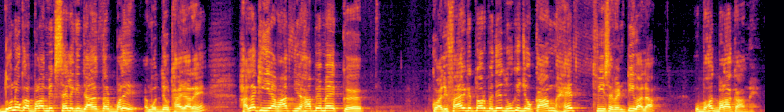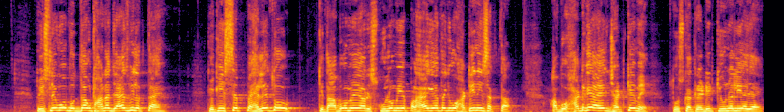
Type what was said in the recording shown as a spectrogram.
दोनों का बड़ा मिक्स है, लेकिन ज़्यादातर बड़े मुद्दे उठाए जा रहे हैं। हालाँकि ये बात यहाँ पे मैं एक क्वालिफायर के तौर पे दे दूँ कि जो काम है 370 वाला, वो बहुत बड़ा काम है। तो इसलिए वो मुद्दा उठाना जायज़ भी लगता है, क्योंकि इससे पहले तो किताबों में और स्कूलों में ये पढ़ाया गया था कि वो हट ही नहीं सकता। अब वो हट गया एक झटके में तो उसका क्रेडिट क्यों ना लिया जाए?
